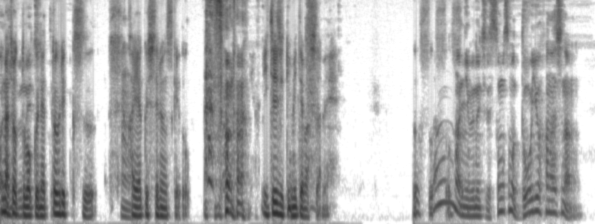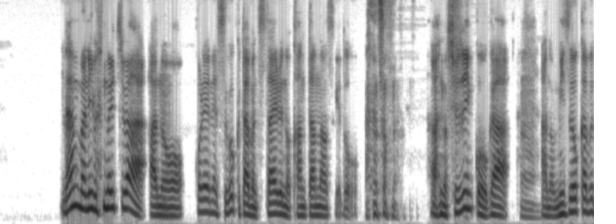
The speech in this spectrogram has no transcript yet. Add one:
今ちょっと僕ネットフリリックスッ解約してるんですけど、そうなん。一時期見てましたね。そうそうランマ2分の1ってそもそもどういう話なの？ランマ2分の1は、あの、これね、すごく多分伝えるの簡単なんですけど、そうなあの、主人公が、のうん。あの、水をかぶっ、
